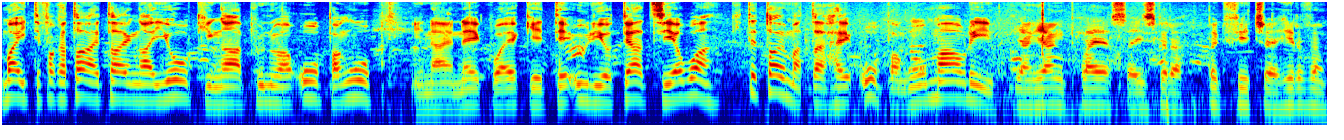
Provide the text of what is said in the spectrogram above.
Mai i te whakataetae ngaio ki ngā punua o Pango, ināianei kua eke te uri o Te Āti Awa ki te taumata hei Ōpango Māori. Young, young player, so he's got a big future ahead of him.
